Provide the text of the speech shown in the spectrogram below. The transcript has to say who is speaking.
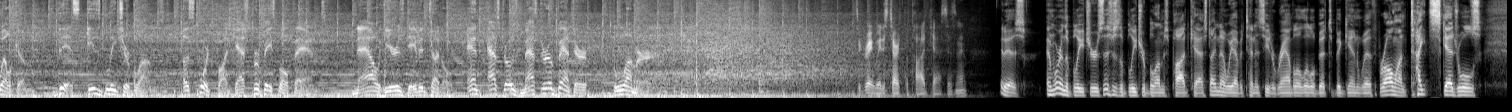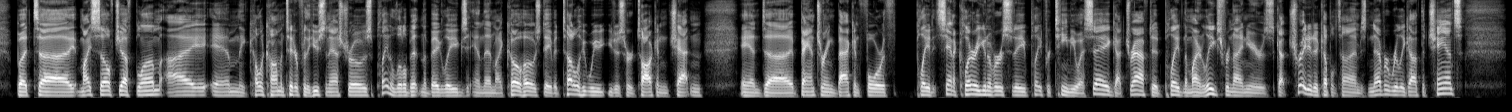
Speaker 1: Welcome. This is Bleacher Blums, a sports podcast for baseball fans. Now, here's David Tuttle and Astros master of banter, Blummer.
Speaker 2: It's a great way to start the podcast, isn't it?
Speaker 3: It is. And we're in the bleachers. This is the Bleacher Blums podcast. I know we have a tendency to ramble a little bit to begin with. We're all on tight schedules. But uh, myself, Jeff Blum, I am the color commentator for the Houston Astros. Played a little bit in the big leagues, and then my co-host David Tuttle, who we you just heard talking, chatting, and uh, bantering back and forth. Played at Santa Clara University, played for Team USA, got drafted, played in the minor leagues for nine years, got traded a couple times, never really got the chance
